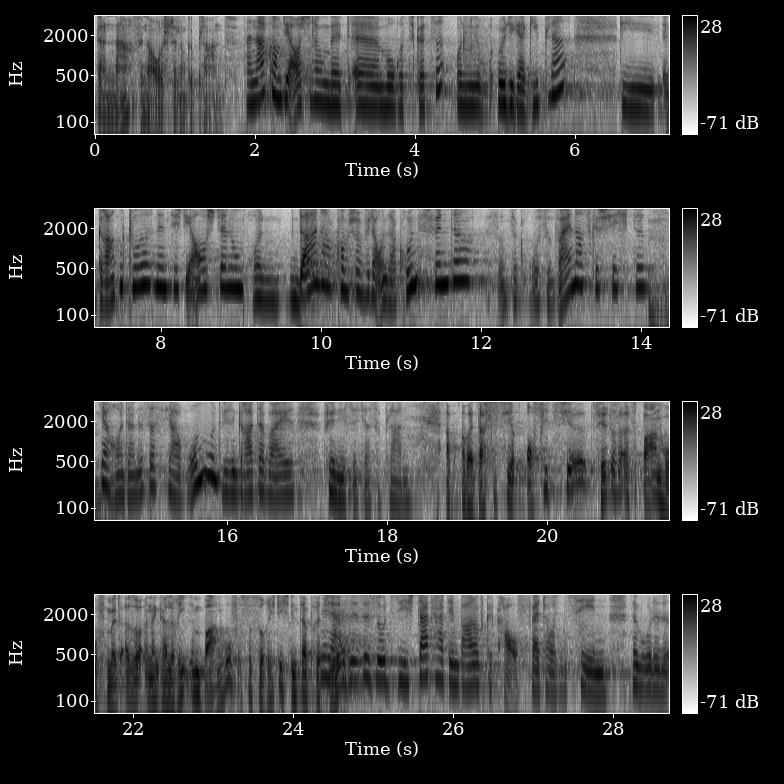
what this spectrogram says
danach für eine Ausstellung geplant? Danach kommt die Ausstellung mit äh, Moritz Götze und Rüdiger Giebler. Die Krankentour nennt sich die Ausstellung. Und danach kommt schon wieder unser Kunstwinter. Das ist unsere große Weihnachtsgeschichte. Ja, und dann ist das Jahr rum und wir sind gerade dabei, für nächstes Jahr zu planen. Ab- Aber das ist hier offiziell, zählt das als Bahnhof mit? Also eine Galerie im Bahnhof, ist das so richtig interpretiert? Ja, also es ist so, die Stadt hat den Bahnhof gekauft 2010. Dann wurde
